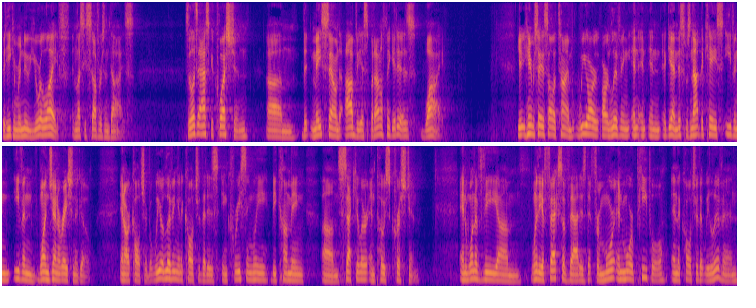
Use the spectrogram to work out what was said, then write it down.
that he can renew your life unless he suffers and dies. So let's ask a question um, that may sound obvious, but I don't think it is. Why? You hear me say this all the time. We are, are living, and, and, again, this was not the case even, even one generation ago in our culture, but we are living in a culture that is increasingly becoming um, secular and post Christian. And one of, the, um, one of the effects of that is that for more and more people in the culture that we live in,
